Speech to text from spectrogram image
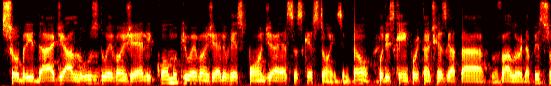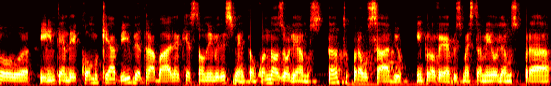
sobre idade à luz do evangelho e como que o evangelho responde a essas questões. Então, por isso que é importante resgatar o valor da pessoa e entender como que a Bíblia trabalha a questão do envelhecimento. Então, quando nós olhamos tanto para o sábio em Provérbios, mas também olhamos para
